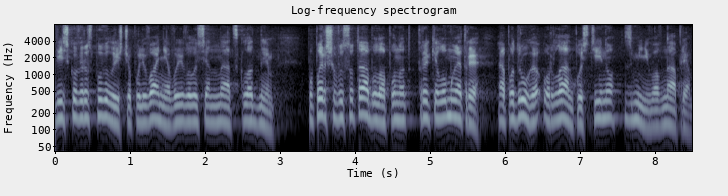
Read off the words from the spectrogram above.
Військові розповіли, що полювання виявилося надскладним. По-перше, висота була понад 3 кілометри, а по-друге, Орлан постійно змінював напрям.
